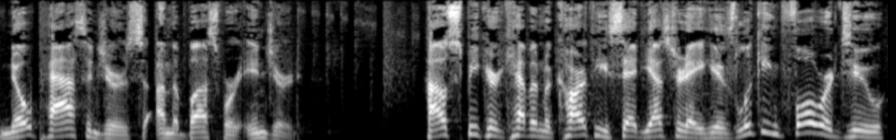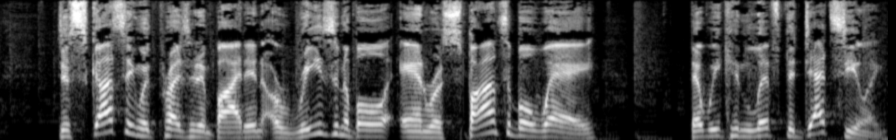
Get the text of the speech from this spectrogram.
No passengers on the bus were injured. House Speaker Kevin McCarthy said yesterday he is looking forward to discussing with President Biden a reasonable and responsible way that we can lift the debt ceiling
